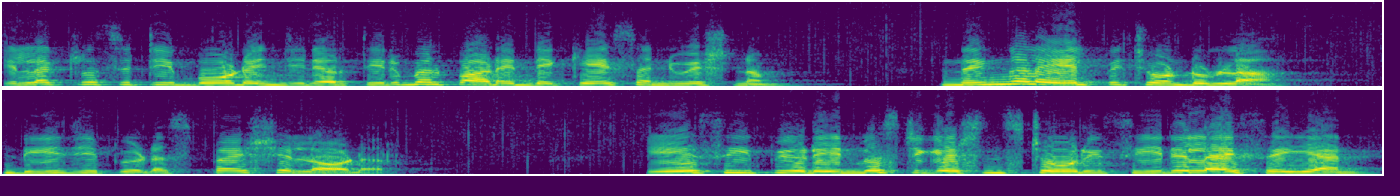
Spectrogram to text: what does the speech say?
ഇലക്ട്രിസിറ്റി ബോർഡ് എഞ്ചിനീയർ തിരുമൽപ്പാടിന്റെ കേസ് അന്വേഷണം നിങ്ങളെ ഏൽപ്പിച്ചുകൊണ്ടുള്ള ഡി ജി പിയുടെ സ്പെഷ്യൽ ഓർഡർ എ സി പിയുടെ ഇൻവെസ്റ്റിഗേഷൻ സ്റ്റോറി സീരിയലൈസ് ചെയ്യാൻ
